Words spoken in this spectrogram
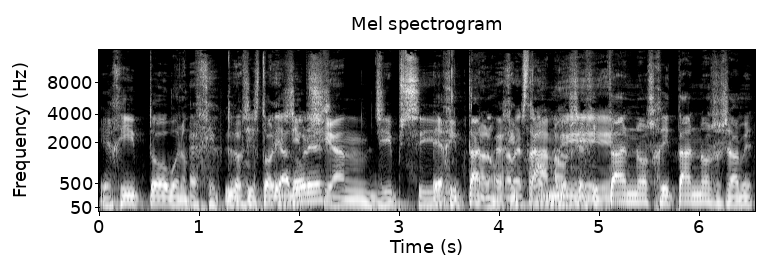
Egipto, bueno, Egipto. los historiadores... Egyptian, Gypsy. Egiptano. claro, egiptano, muy- egiptanos, gitanos, o sea, bien.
